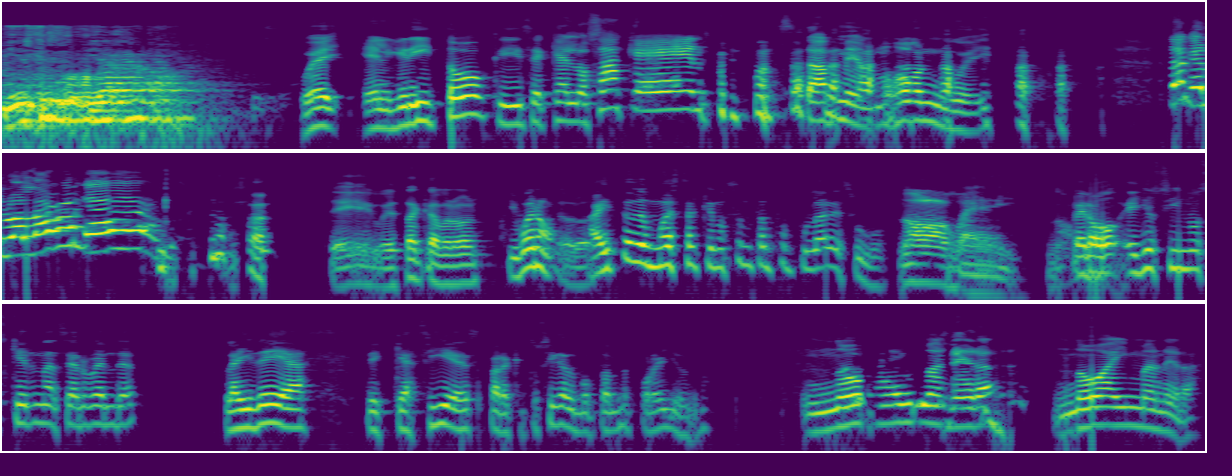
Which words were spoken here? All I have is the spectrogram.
Y este gobierno Güey, el grito que dice que lo saquen. Está memón, güey. ¡Sáquenlo a la verga! Sí, güey, está cabrón. Y bueno, Cabrón. ahí te demuestra que no son tan populares, Hugo. No, güey. No. Pero ellos sí nos quieren hacer vender la idea de que así es para que tú sigas votando por ellos, ¿no? No hay manera, no hay manera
